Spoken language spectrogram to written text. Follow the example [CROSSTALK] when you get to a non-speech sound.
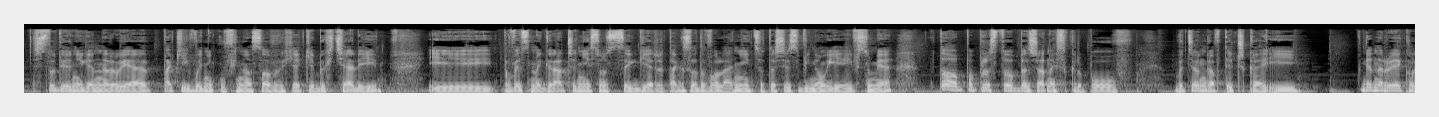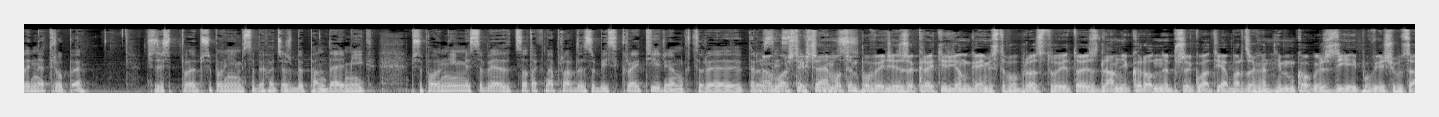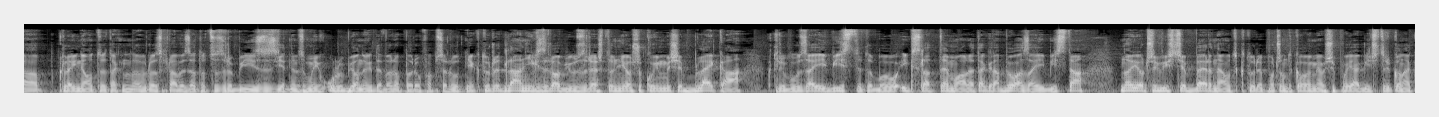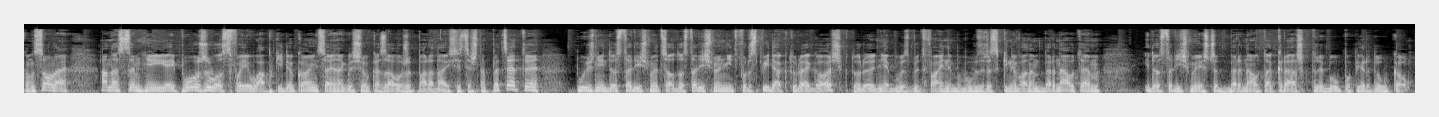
studio nie generuje takich wyników finansowych, jakie by chcieli i powiedzmy gracze nie są z tych gier tak zadowoleni, co też jest winą EA w sumie, to po prostu bez żadnych skrupułów wyciąga wtyczkę i generuje kolejne trupy. Przecież przypomnijmy sobie chociażby Pandemic, przypomnijmy sobie, co tak naprawdę zrobi z Criterion, który teraz No jest właśnie jakimś... chciałem o tym powiedzieć, że Criterion Games to po prostu, to jest dla mnie koronny przykład. Ja bardzo chętnie bym kogoś z jej powiesił za klejnoty, tak na dobrą sprawę, za to, co zrobili z, z jednym z moich ulubionych deweloperów absolutnie, który dla nich zrobił zresztą, nie oszukujmy się, Blacka, który był zajebisty, to było x lat temu, ale ta gra była zajebista. No i oczywiście Burnout, który początkowo miał się pojawić tylko na konsolę, a następnie jej położyło swoje łapki do końca i nagle się okazało, że Paradise jest też na pecety. Później dostaliśmy co? Dostaliśmy Need for Speeda któregoś, który nie był zbyt fajny, bo był zreskinowanym Burnoutem i dostaliśmy jeszcze Burnouta Crash, który był popierdółką.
